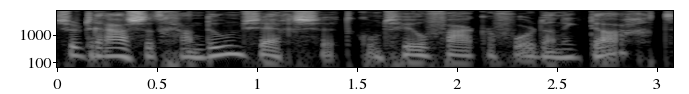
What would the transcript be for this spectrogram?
Zodra ze het gaan doen, zeggen ze: Het komt veel vaker voor dan ik dacht.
